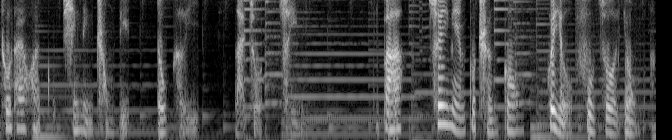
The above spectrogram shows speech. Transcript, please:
脱胎换骨、心灵重叠。都可以来做催眠。第八，催眠不成功会有副作用吗？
